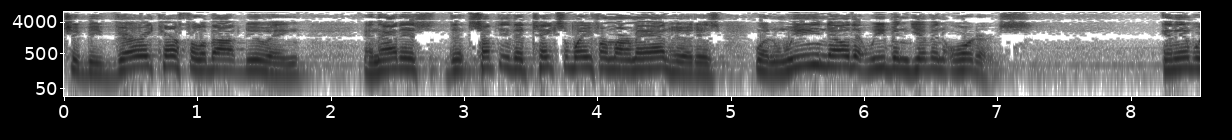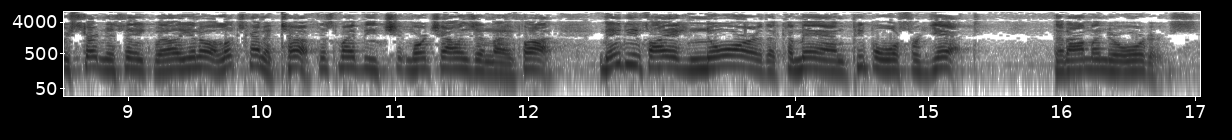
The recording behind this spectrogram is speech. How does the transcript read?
should be very careful about doing, and that is that something that takes away from our manhood, is when we know that we've been given orders and then we're starting to think, well, you know, it looks kind of tough. This might be ch- more challenging than I thought. Maybe if I ignore the command, people will forget that I'm under orders.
